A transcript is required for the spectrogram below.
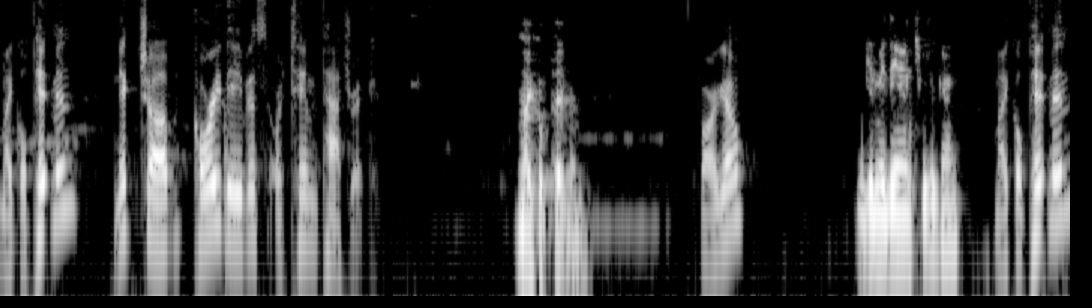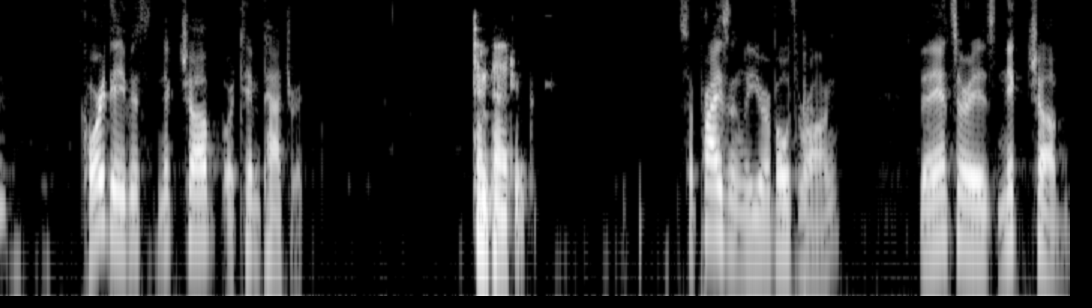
Michael Pittman, Nick Chubb, Corey Davis, or Tim Patrick? Michael Pittman. Fargo, Give me the answers again. Michael Pittman, Corey Davis, Nick Chubb, or Tim Patrick? Tim Patrick. Surprisingly, you are both wrong. The answer is Nick Chubb,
